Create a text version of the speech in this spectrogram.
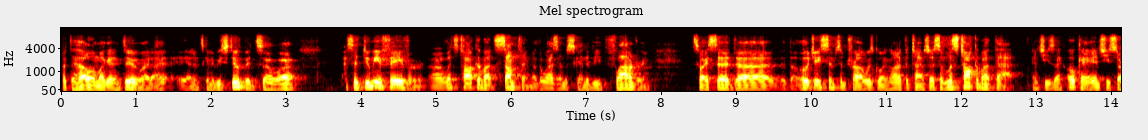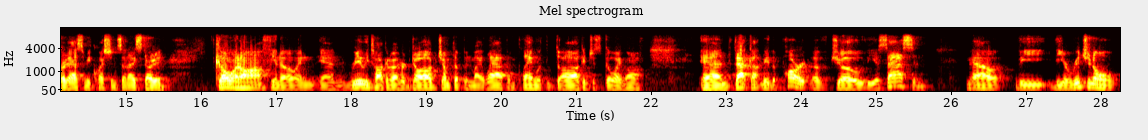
What the hell am I going to do? I, I, and it's going to be stupid." So uh, I said, "Do me a favor. Uh, let's talk about something. Otherwise, I'm just going to be floundering." So I said, uh, "The O.J. Simpson trial was going on at the time." So I said, "Let's talk about that." And she's like, "Okay." And she started asking me questions, and I started going off, you know, and and really talking about her dog jumped up in my lap and playing with the dog and just going off. And that got me the part of Joe the assassin. Now, the the original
